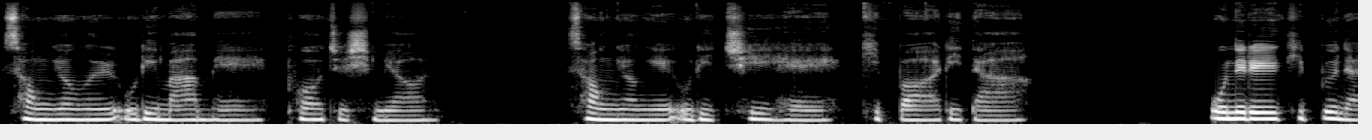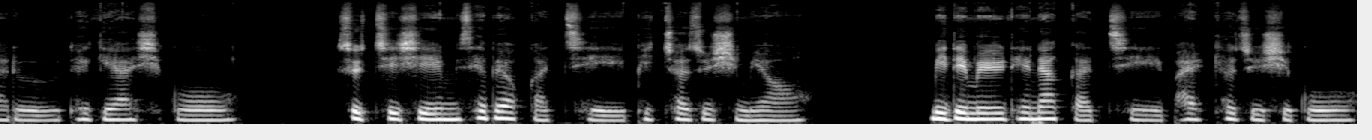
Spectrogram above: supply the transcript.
성령을 우리 마음에 부어주시면 성령에 우리 취해 기뻐하리다. 오늘을 기쁜 하루 되게 하시고 수치심 새벽같이 비춰주시며 믿음을 대낮같이 밝혀주시고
